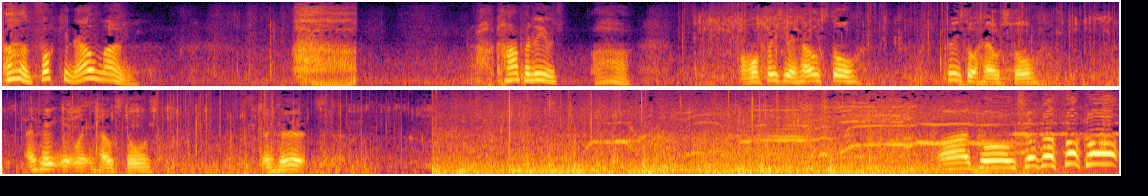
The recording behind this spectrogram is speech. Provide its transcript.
Oh, fucking hell, man. I can't believe it. Oh, oh please be a hailstorm. Please don't hailstorm. I hate it with hailstorms. It hurts. Alright, cool. Shut the fuck up!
